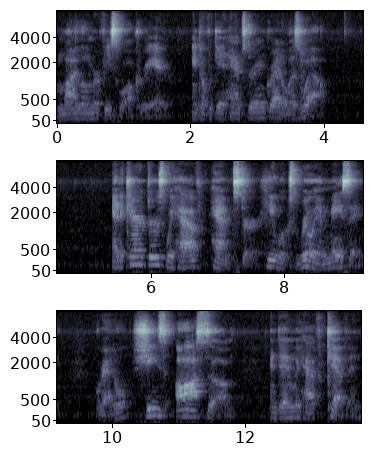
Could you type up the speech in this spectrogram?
Milo Murphy's Law creator. And don't forget Hamster and Gretel as well. And the characters we have Hamster. He looks really amazing. Gretel, she's awesome. And then we have Kevin.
